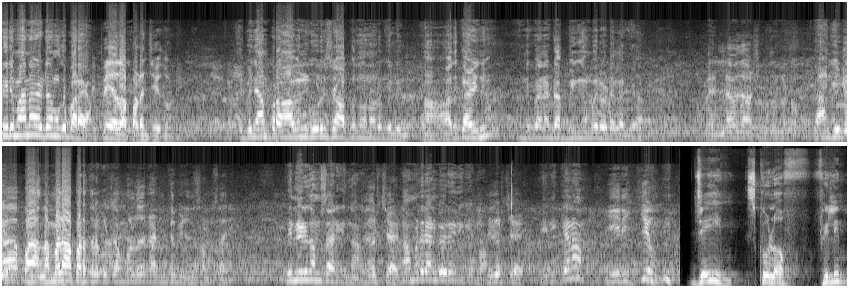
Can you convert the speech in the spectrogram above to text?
തീരുമാനമായിട്ട് നമുക്ക് പറയാം. ഇപ്പൊ ഏതാ പടം ചെയ്തുകൊണ്ടിരിക്കുന്നത്? ഇപ്പൊ ഞാൻ പ്രാവിൻകൂട് ഷാപ്പ് എന്ന് പറഞ്ഞ ഫിലിം ആ അത് കഴിഞ്ഞു. ഇനിയിപ്പോ ഡബിങ്ങും പരിപാടികളൊക്കെയാണ് അപ്പൊ എല്ലാവിധ ആശംസകളും കേട്ടോ. Thank you. എനിക്ക് ആ പ- നമ്മുടെ ആ പടത്തിനെ കുറിച്ച് നമ്മൾ രണ്ടും ഇരുന്ന് സംസാരിക്കും. പിന്നീട് സംസാരിക്കുന്നതാണ് തീർച്ചയായിട്ടും. നമ്മൾ രണ്ടുപേരും ഇരിക്കണം. തീർച്ചയായും ഇരിക്കണം. ഇരിക്കും. Jain school of film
